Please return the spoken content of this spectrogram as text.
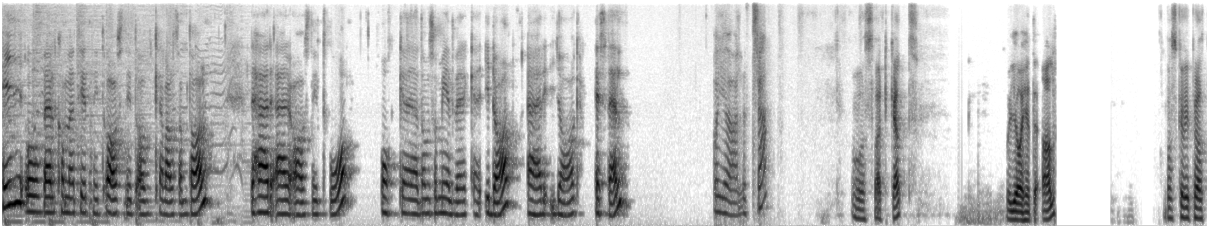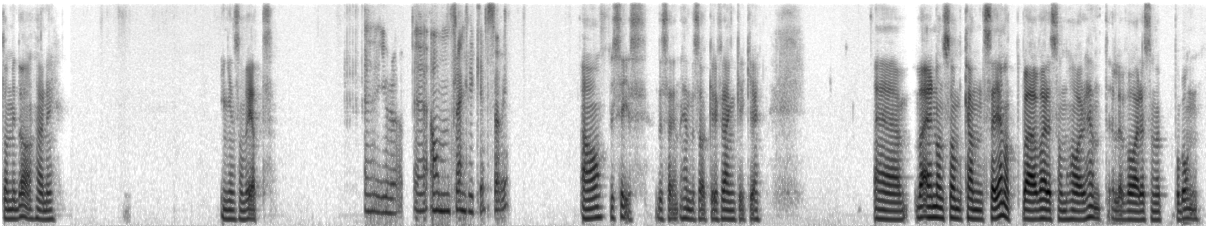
Hej och välkomna till ett nytt avsnitt av Kravallsamtal. Det här är avsnitt två och eh, de som medverkar idag är jag, Estelle. Och jag, Lutra. Och Svartkatt. Och jag heter Alf. Vad ska vi prata om idag, hörni? Ingen som vet? Eh, eh, om Frankrike, sa vi. Ja, precis. Det händer saker i Frankrike. Eh, vad är det någon som kan säga något? Vad, vad är det som har hänt eller vad är det som är på gång?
